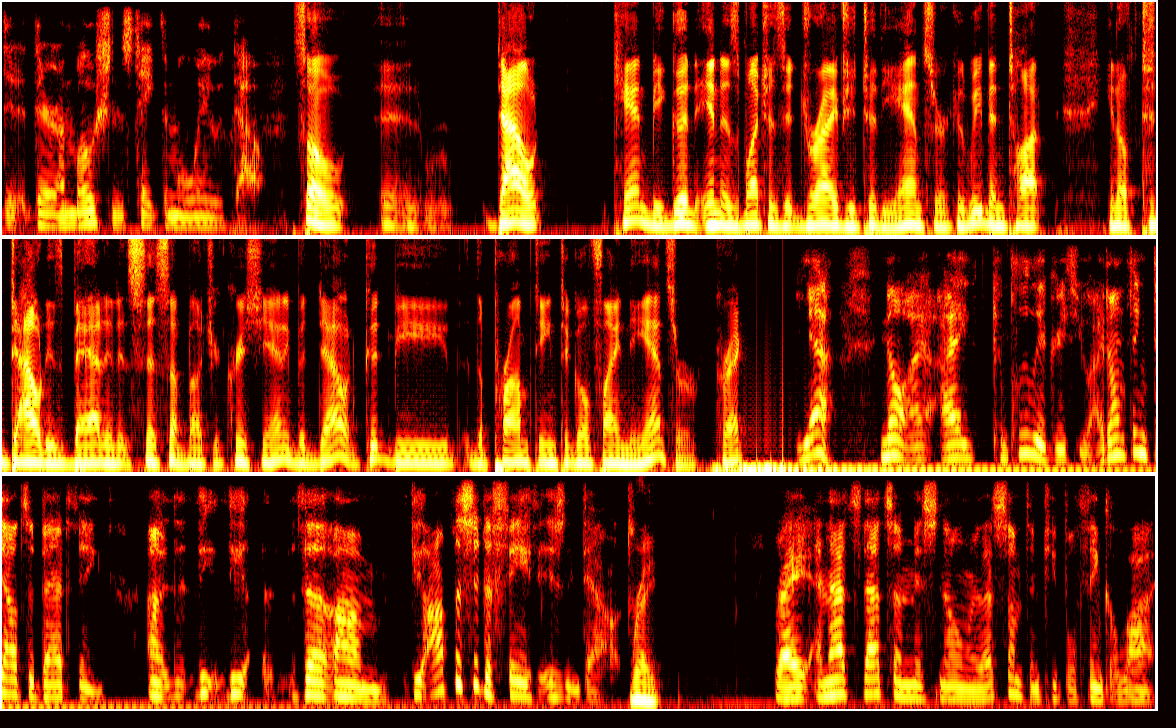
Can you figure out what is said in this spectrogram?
their, their emotions take them away with doubt. So, uh, doubt can be good in as much as it drives you to the answer because we've been taught, you know, to doubt is bad and it says something about your Christianity, but doubt could be the prompting to go find the answer, correct? Yeah, no, I, I completely agree with you. I don't think doubt's a bad thing. Uh, the, the the um the opposite of faith isn't doubt. Right. right? And that's that's a misnomer. That's something people think a lot.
